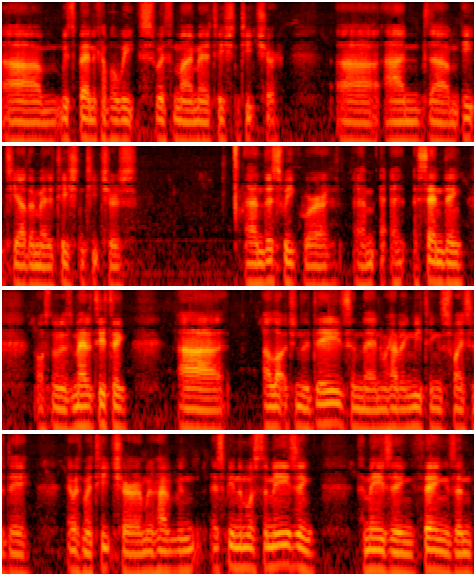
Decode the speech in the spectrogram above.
Um, we spent a couple of weeks with my meditation teacher uh, and um, 80 other meditation teachers. And this week we're um, ascending, also known as meditating, uh, a lot during the days, and then we're having meetings twice a day with my teacher, and we've been it's been the most amazing, amazing things. And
